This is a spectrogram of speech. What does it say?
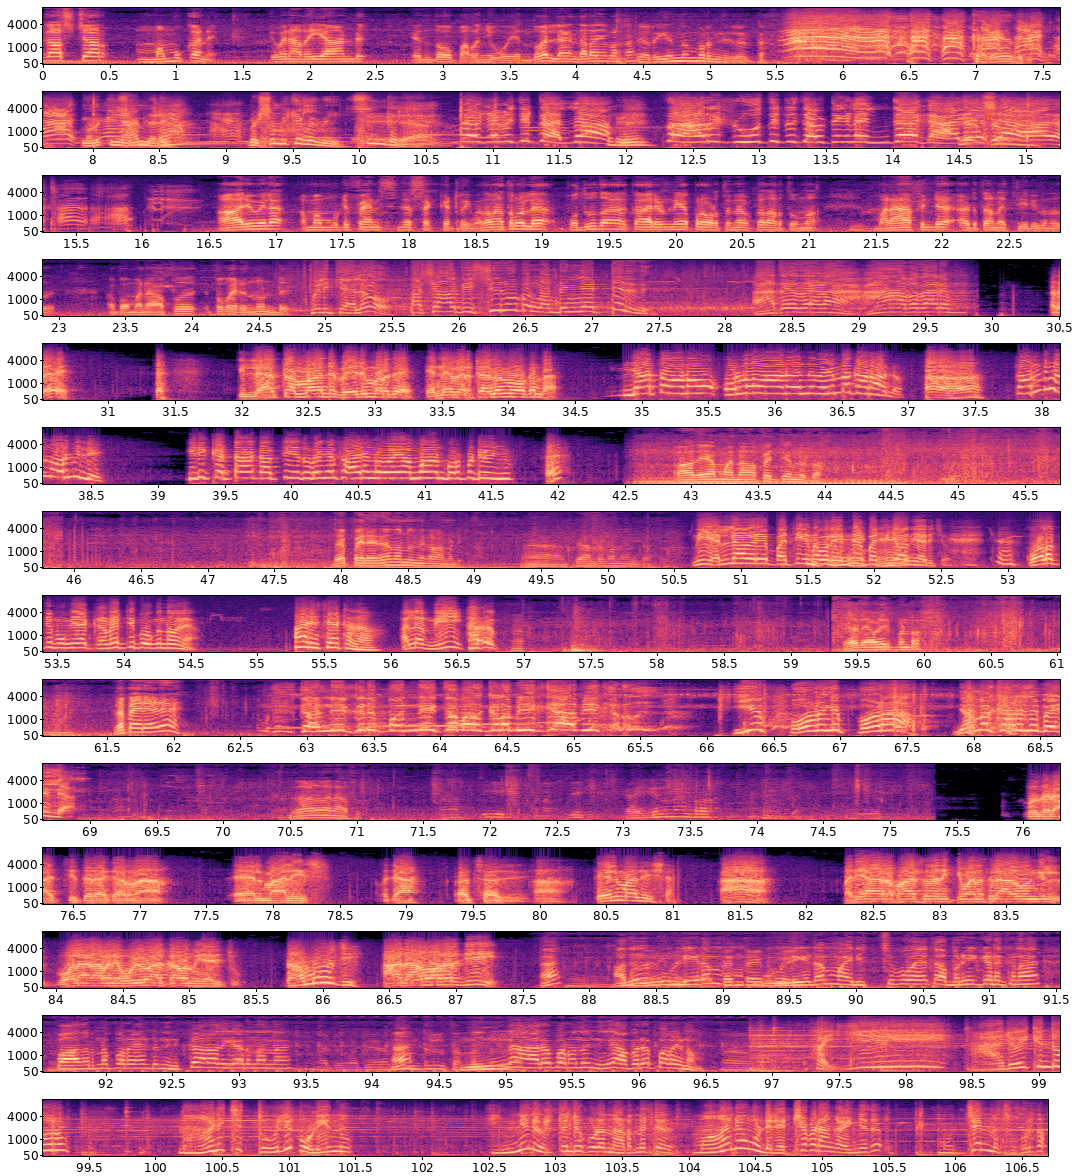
Megastar മമ്മൂക്കനെ. ഇവൻ അറിയാണ്ട് എന്തോ പറഞ്ഞു പോയി. എന്തോ അല്ല എന്താണ് നീ പറഞ്ഞത് പറഞ്ഞില്ല കേട്ടോ. നിനക്ക് ഞാൻ വിഷമിക്കല്ലേ നീ? വിഷമിച്ചിട്ടല്ല. സാറ് ഷൂസ് ഇട്ട് ചവിട്ടികളെ എന്റെ കാലേശ ആലുവല മമ്മൂട്ടി ഫാൻസിന്റെ സെക്രട്ടറി അത് മാത്രമല്ല പൊതു കാരുണ്യ പ്രവർത്തനമൊക്കെ നടത്തുന്ന മനാഫിന്റെ അടുത്താണ് എത്തിയിരിക്കുന്നത്. അപ്പൊ മനാഫ് ഇപ്പൊ വരുന്നുണ്ട്. വിളിക്കാലോ? പക്ഷെ ആ വിശ്വരൂപം കണ്ട് ഞെട്ടരുത്. അതേതാടാ? ആ അവതാരം. അതെ. ഇല്ലാത്ത അമ്മാന്റെ പേരും പറഞ്ഞ് എന്നെ വരട്ടാണെന്ന് നോക്കണ്ട. ഇല്ലാത്തതാണോ ഉള്ളതാണോ എന്ന് വരുമ്പോ കാണാമല്ലോ. ആ ആ. കമ്പി ഒന്നും പറഞ്ഞില്ലേ ഇടിക്കട്ട കത്തി തുടങ്ങിയ സാധനങ്ങളുമായി അമ്മാവൻ പുറപ്പെട്ടു കഴിഞ്ഞു. ഏ? ആ, അതെ ആ മനാഫ് എത്തിയിട്ടുണ്ട് കേട്ടോ ഇതേ പെരേരെന്നുണ്ട് കാണാൻ വേണ്ടി. ആ? നീ എല്ലാവരെയും പറ്റിക്കണ പോലെ എന്നെ പറ്റിക്കാന്ന് വിചാരിച്ചോ? കുളത്തി മുങ്ങിയ കിണറ്റി പൊങ്ങുന്നവനാ. ആരെ ചേട്ടനാ? അല്ല നീ. ദേ, ദേ, അവിടെ ഇരിപ്പുണ്ടെടാ. എടാ പെരേരെ കണ്ണീക്കിന് പൊന്നീച്ച പറക്കണം ഈ കാമിക്കണത് ഈ പോണെങ്കി പോടാ ഞമ്മക്കാരില്ല പേടില്ല ഇതാണ് മനാഫ് ഉദര अच्छी तरह करना तेल मालिश समझा अच्छा जी ആ തേൽ മാലിഷ ആ മര്യാദ ഭാഷ തനിക്ക് മനസ്സിലാകുമെങ്കിൽ ബോലാൻ അവനെ ഒഴിവാക്കാമെന്ന് വിചാരിച്ചു ദാമോദർജി ആ ദാമോദർജി അത് പുള്ളിയുടെ പുള്ളിയുടെ മരിച്ചുപോയ കബറി കിടക്കണ ഫാദറിനെ പറയാണ്ട് നിനക്ക് ആരാ അധികാരം തന്നെ നിന്നെ ആരോ പറഞ്ഞു നീ അവരെ പറയണം. അയ്യേ ആലോചിക്കും തോറും. നാണിച്ച് തൊലി പൊളിയുന്നു. ഇങ്ങനെ ഒരുത്തന്റെ കൂടെ നടന്നിട്ട് മാനവും കൊണ്ട് രക്ഷപ്പെടാൻ കഴിഞ്ഞത് മുജ്ജന്മ സുഹൃതം.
